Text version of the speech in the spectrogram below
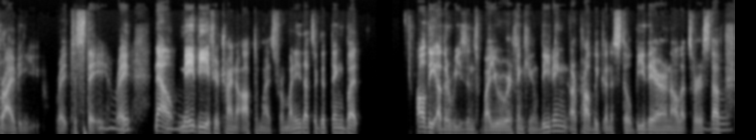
bribing you, right, to stay, Mhm. right. Now, Mhm. maybe if you're trying to optimize for money, that's a good thing. But all the other reasons why you were thinking of leaving are probably going to still be there and all that sort of stuff. Mhm.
